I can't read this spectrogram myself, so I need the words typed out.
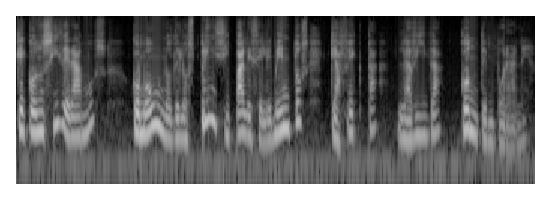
que consideramos como uno de los principales elementos que afecta la vida contemporánea.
